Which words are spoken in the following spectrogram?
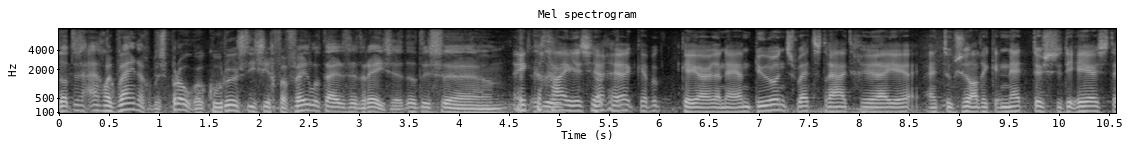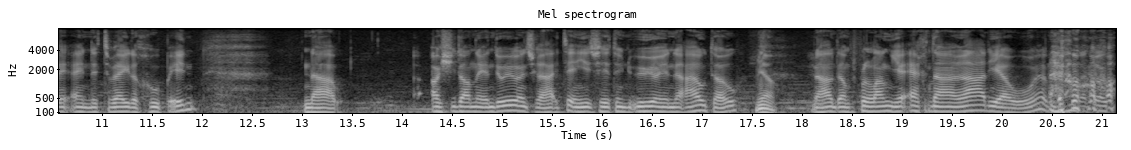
dat is eigenlijk weinig besproken. Coureurs die zich vervelen tijdens het racen. Dat is. eh, Ik ga je zeggen, ik heb een keer een endurance wedstrijd gereden. En toen zat ik net tussen de eerste en de tweede groep in. Nou, als je dan een endurance rijdt en je zit een uur in de auto. Ja. Nou, dan verlang je echt naar een radio hoor. Want dan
